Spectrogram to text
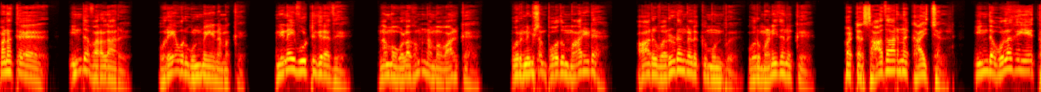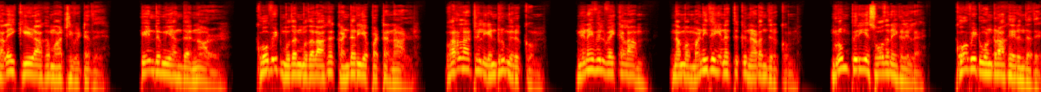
பணத்தை இந்த வரலாறு ஒரே ஒரு உண்மையை நமக்கு நினைவூட்டுகிறது. நம்ம உலகம் நம்ம வாழ்க்கை ஒரு நிமிஷம் போதும் மாறிட. ஆறு வருடங்களுக்கு முன்பு ஒரு மனிதனுக்கு பட்ட சாதாரண காய்ச்சல் இந்த உலகையே தலைகீழாக மாற்றிவிட்டது. மீண்டும் அந்த நாள் கோவிட் முதன் முதலாக கண்டறியப்பட்ட நாள். வரலாற்றில் என்றும் இருக்கும். நினைவில் வைக்கலாம் நம்ம மனித இனத்துக்கு நடந்திருக்கும். முழும் பெரிய சோதனைகளில கோவிட் ஒன்றாக இருந்தது.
